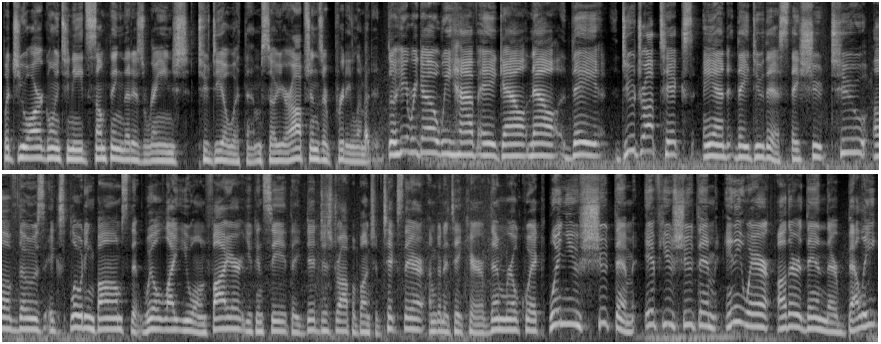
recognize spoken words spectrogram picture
but you are going to need something that is ranged to deal with them. So your options are pretty limited. So here we go. We have a gjall. Now, they do drop ticks and they do this. They shoot two of those exploding bombs that will light you on fire. You can see they did just drop a bunch of ticks there. I'm going to take care of them real quick. When you shoot them, if you shoot them anywhere other than their belly,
